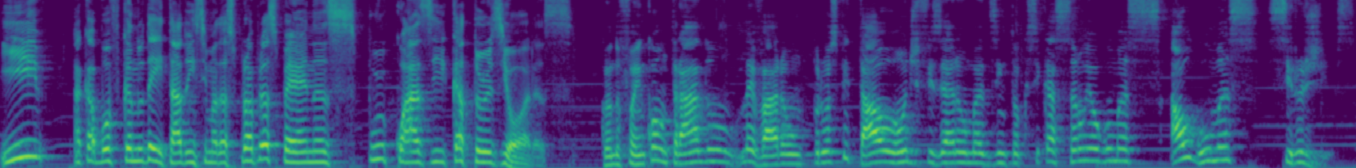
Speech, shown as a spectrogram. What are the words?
e acabou ficando deitado em cima das próprias pernas por quase 14 horas. Quando foi encontrado, levaram para o hospital, onde fizeram uma desintoxicação e algumas, algumas cirurgias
